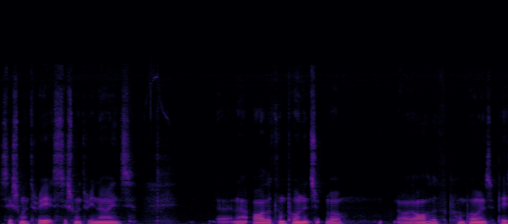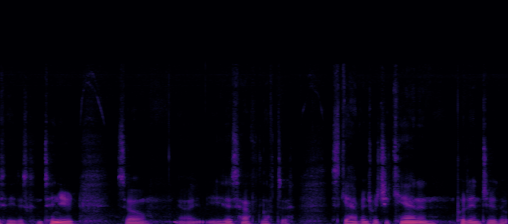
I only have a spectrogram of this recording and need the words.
6138, 6139s. Uh, not all the components, well, all, all the components are basically discontinued. So uh, you just have left to scavenge what you can and put into the,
